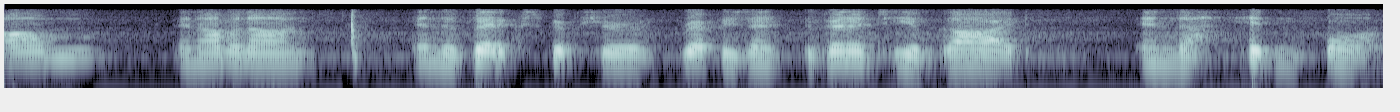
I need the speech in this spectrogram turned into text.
Am and Amanon in the Vedic scripture represent divinity of God in the hidden form.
